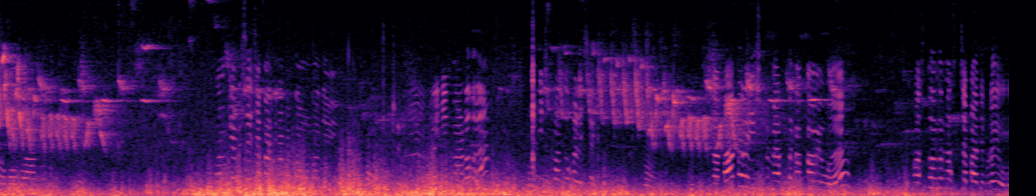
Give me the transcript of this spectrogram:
ಕೊಡ್ಬೋದು ಆಮೇಲೆ ಒಮ್ಕೆ ಬಿಸಿ ಚಪಾತಿ ಬರ್ತಾವ ಮದುವೆ ಹಿಂಗೆ ಮಾಡಿದ್ರೆ ಇಷ್ಟು ಮತ್ತು ಹೊಳಿ ಸಾಕಿ ಚಪಾತರ ಇಷ್ಟು ಮೆತ್ತಗೆ ಅಕ್ಕಾವ ಇವು ಮಸ್ತ್ ಅಂದ್ರೆ ಮಸ್ತ್ ಚಪಾತಿ ಬಿಡ ಇವು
